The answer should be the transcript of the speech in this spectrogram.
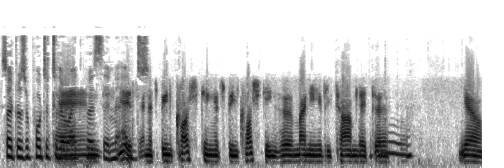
So it was reported to the right person. Yes, and, it's been costing, it's been costing her money every time that, uh, yeah.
